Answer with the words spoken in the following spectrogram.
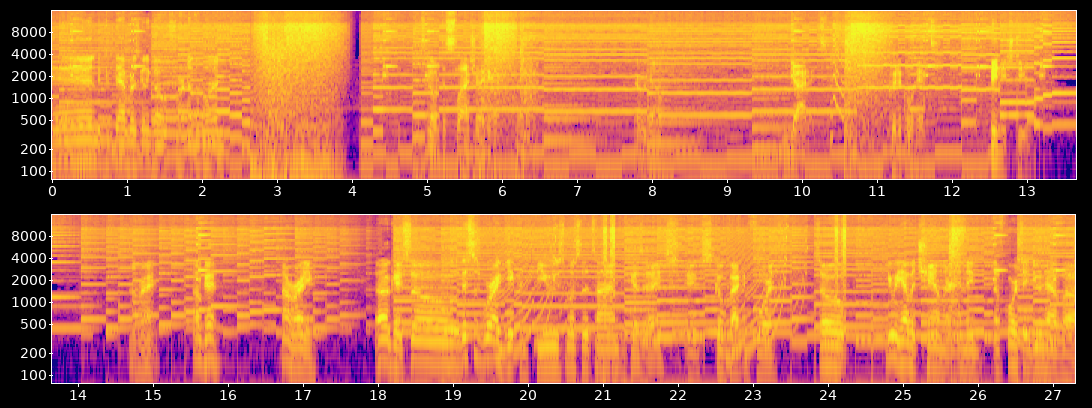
And Kadabra is going to go for another one. Let's go with the slash right here. There we go. Got it. Critical hit. Finished you. Alright. Okay. Alrighty. Okay, so this is where I get confused most of the time because I just, I just go back and forth. So here we have a Channeler, and they, of course, they do have uh,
